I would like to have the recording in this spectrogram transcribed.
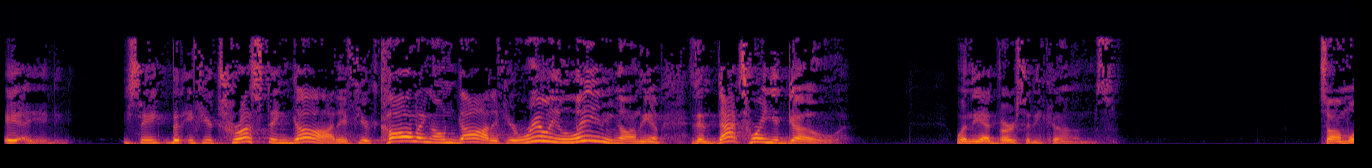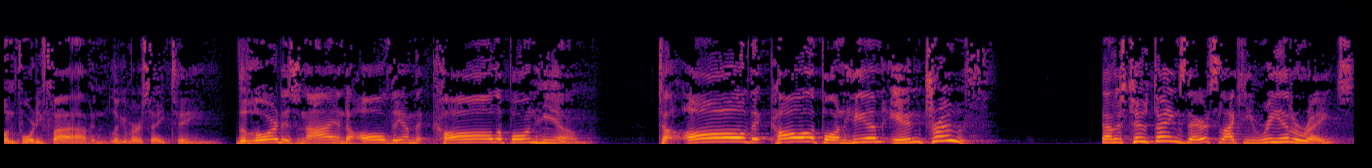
You see, but if you're trusting God, if you're calling on God, if you're really leaning on Him, then that's where you go when the adversity comes. Psalm 145 and look at verse 18. The Lord is nigh unto all them that call upon Him to all that call upon him in truth. Now there's two things there. It's like he reiterates.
